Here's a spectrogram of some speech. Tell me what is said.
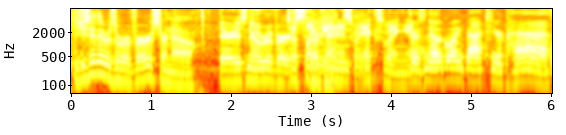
Did you say there was a reverse or no? There is no reverse. Just like Okay. in an Swing. X-wing. yeah. There's no going back to your past,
